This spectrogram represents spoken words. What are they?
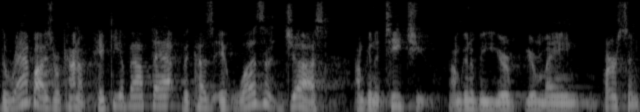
the rabbis were kind of picky about that because it wasn't just, I'm going to teach you. I'm going to be your, your main person.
